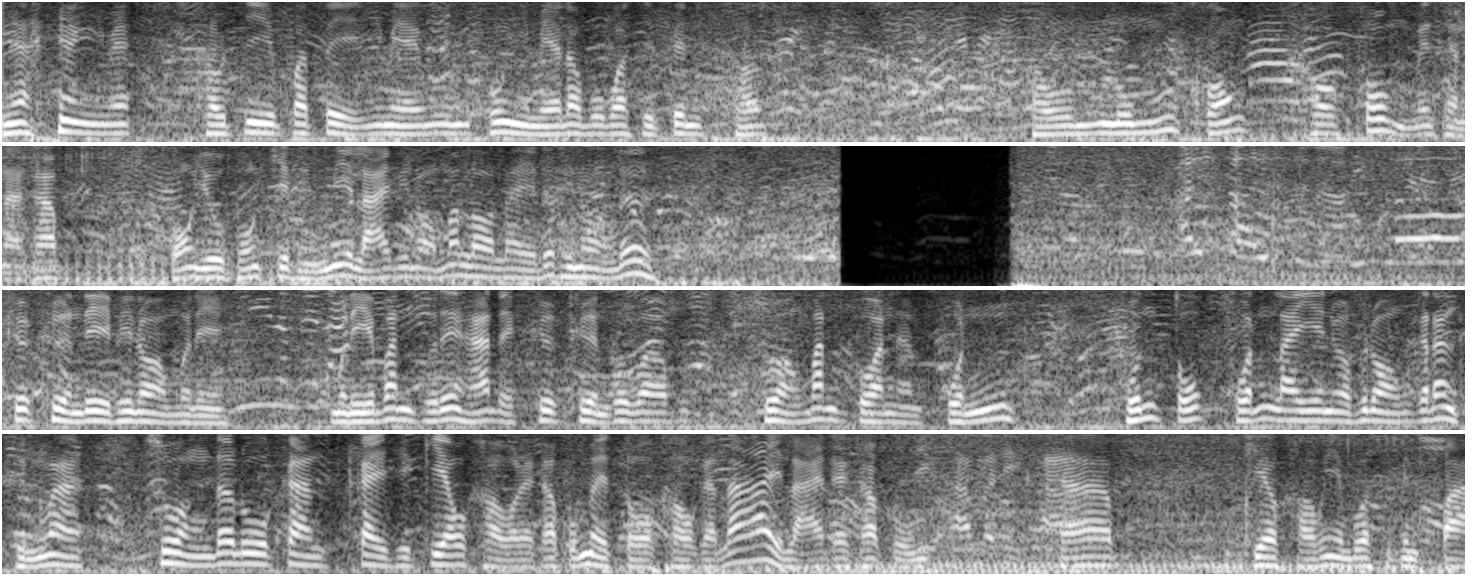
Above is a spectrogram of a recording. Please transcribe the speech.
เนี่ยยังอีแม่ข้าวจีปาเต้อีแม่คงอีแม่เราบ่ว่าสิเป็นเขาวข้าหลุมของเขาต้มไม่ใช่นะครับ ของอยู่ของกินมีหลายพี่น้องมารออะไรเด้อพี่น้องเด้อคือคืนดีพี่น้องมื้อนี้ มื้อนี้วันพฤหัสได้คือคืนเพราะว่าช่วงวันก่อนน่ะฝนฝนตกฝนไหลเย็นว่าพี่น้องก็ดังขึ้นมาช่วงฤดูกาลใกล้สิเกี่ยวเขาเลยครับ ผมได้ต่อเขากันหลายหลายเลยครับผมครับสวัสดีคครับรับเกี่ยวเขาอย่างบ่สิเป็นปลา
